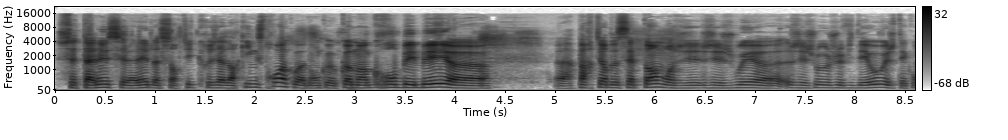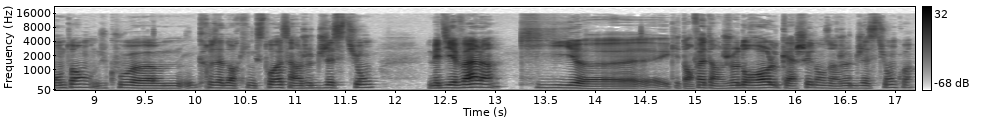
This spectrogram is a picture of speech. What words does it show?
cette année, c'est l'année de la sortie de Crusader Kings 3, quoi. Donc, euh, comme un gros bébé à partir de septembre, j'ai joué, euh, j'ai joué aux jeux vidéo et j'étais content. Du coup, euh, Crusader Kings 3, c'est un jeu de gestion médiéval qui, euh, qui est en fait un jeu de rôle caché dans un jeu de gestion, quoi.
